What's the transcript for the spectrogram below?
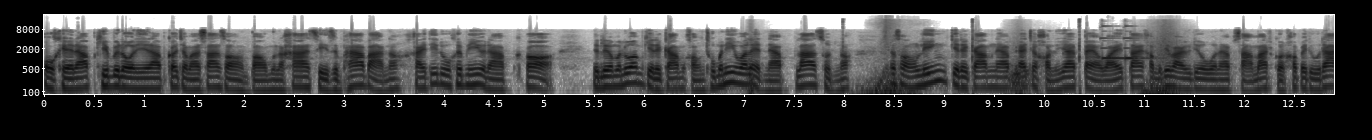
โอเคนะครับ คลิปวิดีโอนี้นะครับ ก็จะมาสร้างซองของเปามูลค่า 45 บาทเนาะ ใครที่ดูคลิปนี้อยู่นะครับ ก็อย่าลืมมาร่วมกิจกรรมของ t o m o n y Wallet นะครับ ล่าสุดเนาะทั้งสองลิงก์กิจกรรมนะครับ แอดจะขออนุญาตแปะไว้ใต้คำอธิบายวิดีโอนะครับ สามารถกดเข้าไปดูได้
